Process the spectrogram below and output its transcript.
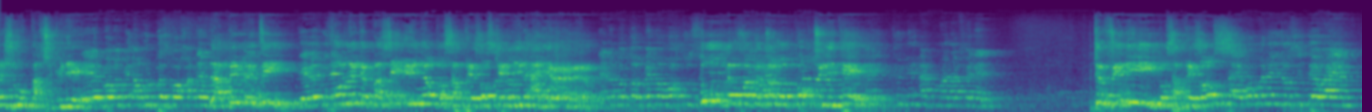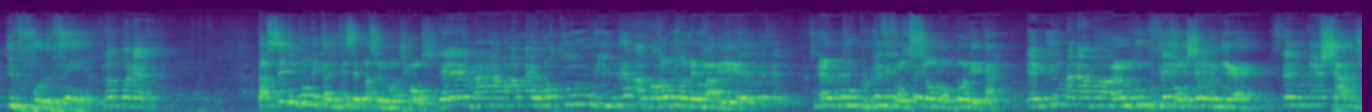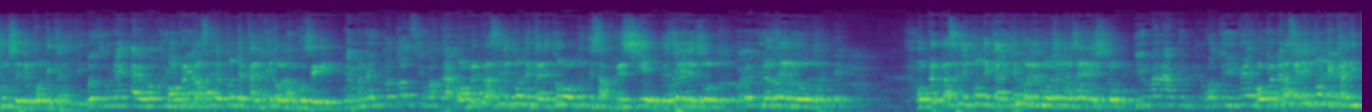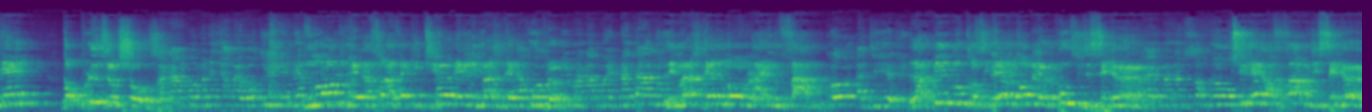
un jour particulier. La Bible dit, vaut mieux de passer une heure dans sa présence qu'une mille ailleurs. si Toutes les fois que tu as l'opportunité de venir dans sa présence, il faut le faire. Passer du temps de qualité, c'est pas seulement dimanche. ak Quand on est marié, Un couple qui fonctionne en bon état, un couple qui fonctionne bien, chaque jour c'est des temps de qualité. On peut passer des temps de qualité dans la causerie. On peut passer des temps de qualité on peut s'apprécier les uns les autres, l'un vers l'autre. On peut passer des temps de qualité pour aller manger dans un resto. On peut passer des temps de qualité dans plusieurs choses moom mën nañu am ay waxtu yu neex Notre relation avec Dieu est l'image d'un couple, maanaam mooy nataalu l'image d'un homme à une femme. góor ak jigéen La Bible nous considère comme l'épouse du Seigneur. waaye maanaam soxna Tu es la femme du Seigneur.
